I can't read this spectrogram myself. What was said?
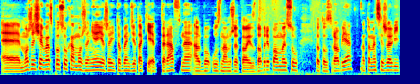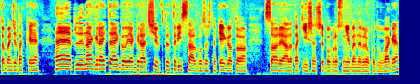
E, może się was posłucha, może nie. Jeżeli to będzie takie trafne, albo uznam, że to jest dobry pomysł, to to zrobię. Natomiast jeżeli to będzie takie, e, nagraj tego, jak grać w Tetrisa albo coś takiego, to sorry, ale takich rzeczy po prostu nie będę brał pod uwagę.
